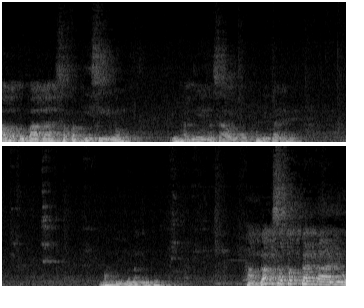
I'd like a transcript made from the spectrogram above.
Bawat umaga sa pagising nyo, ihag niyo yung asawa mo, halikan mo. Mahalin mo lang ito. Hanggang sa pagtanda nyo,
